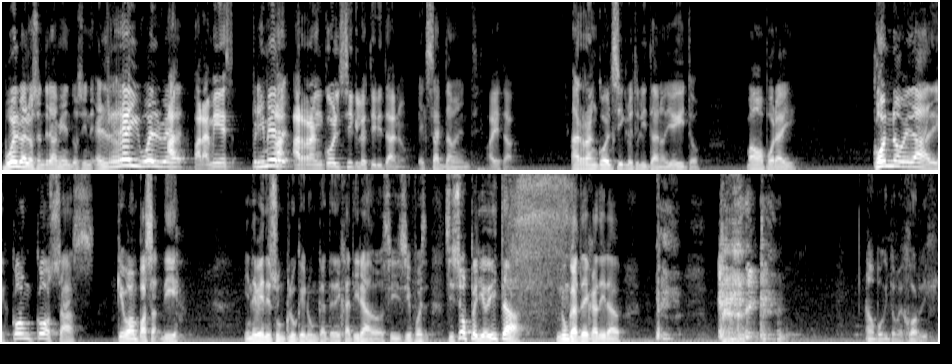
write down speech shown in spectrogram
Vuelve a los entrenamientos. El rey vuelve. Ah, para mí es. Primer- a- arrancó el ciclo estilitano. Exactamente. Ahí está. Arrancó el ciclo estilitano, Dieguito. Vamos por ahí. Con novedades, con cosas que van pasando. Día. Independiente es un club que nunca te deja tirado. Si, si sos periodista, nunca te deja tirado. Ah, un poquito mejor, dije.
